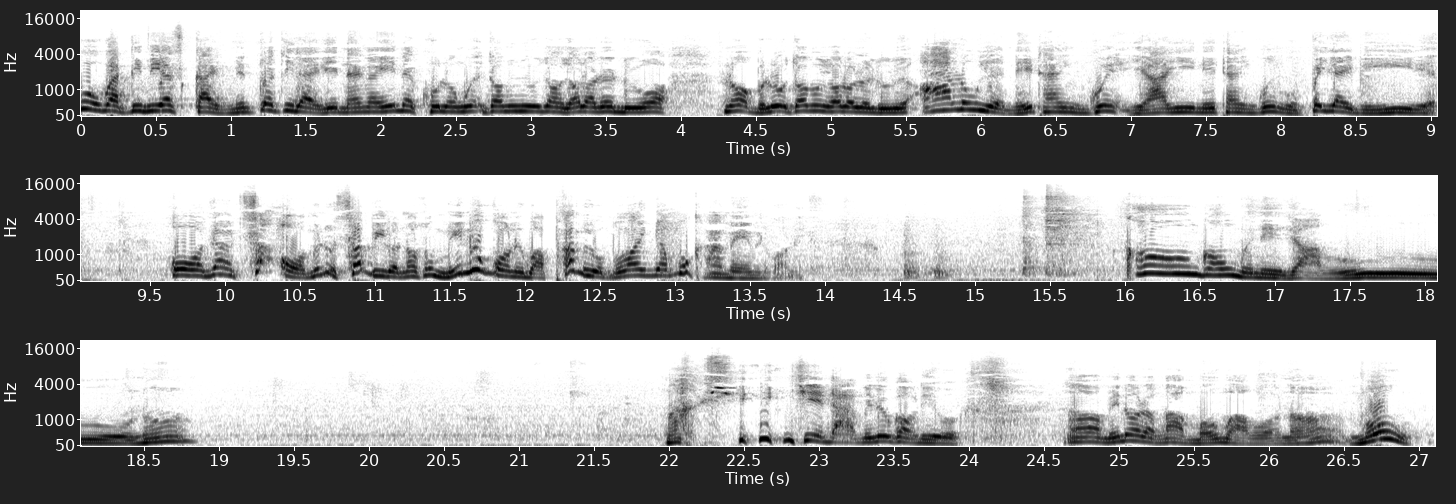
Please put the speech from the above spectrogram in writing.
ကိုက TBS ကိုင်းမင်းတွက်ကြည့်လိုက်လေနိုင်ငံရေးနဲ့ခိုးလုံခွင့်အကြောင်းမျိုးကြောင့်ရောက်လာတဲ့လူရောတော့ဘလို့အကြောင်းမျိုးရောက်လာတဲ့လူတွေအားလုံးရဲ့နေထိုင်ခွင့်ယာယီနေထိုင်ခွင့်ကိုပိတ်လိုက်ပြီတဲ့။အော်ဒါဆက်အော်မင်းတို့ဆက်ပြီးတော့နောက်ဆုံးမင်းတို့ကောင်တွေပါဖတ်ပြီးတော့ဘဝပြန်ပုတ်ခံမယ်မင်းတို့ကောင်တွေ။ကောင်းကောင်းမနေကြဘူးနော်။ငါရှိချင်တာမင်းတို့ကောင်တွေကိုအော်မင်းတို့တော့ငါမုန်းပါဗောနော်မုန်းအ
